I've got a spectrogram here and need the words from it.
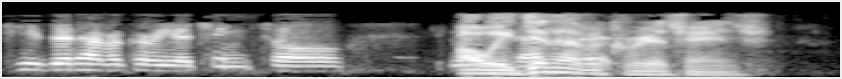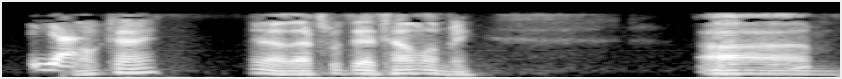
he did have a career change. So. oh, he did have a career change. Yes. Okay. Yeah, that's what they're telling me. Um,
